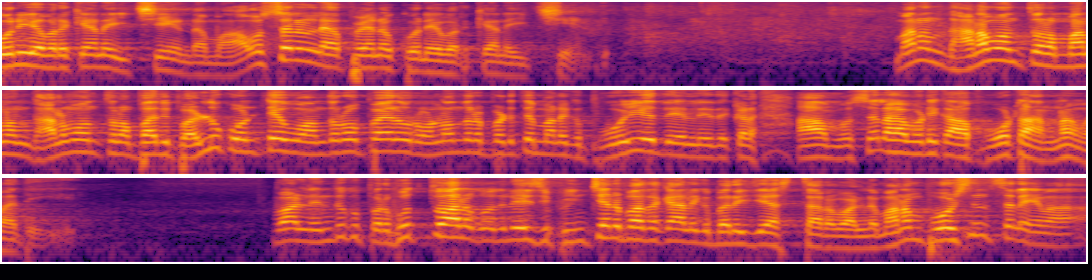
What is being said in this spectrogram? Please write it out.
కొని ఎవరికైనా ఇచ్చేయండి అమ్మా అవసరం లేకపోయినా కొని ఎవరికైనా ఇచ్చేయండి. మనం ధనవంతులం మనం ధనవంతులం. పది పళ్ళు కొంటే వంద రూపాయలు రెండు వందలు పెడితే మనకి పోయేదే లేదు. ఇక్కడ ఆ ముసలావిడికి ఆ పూట అన్నం అది. వాళ్ళు ఎందుకు ప్రభుత్వాలకు వదిలేసి పింఛను పథకాలకి బలి చేస్తారు వాళ్ళని? మనం పోషించలేమా?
